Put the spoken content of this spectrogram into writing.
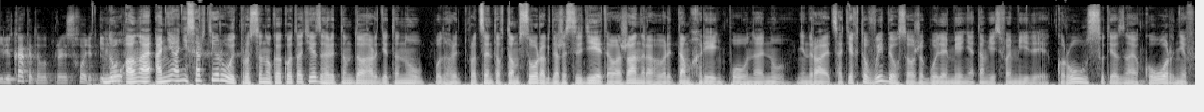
или как это вот происходит? Или ну, он... Они, они сортируют, просто, ну, как вот отец говорит, там, да, где-то, ну, вот, говорит, процентов там 40, даже среди этого жанра, говорит, там хрень полная, ну, не нравится. А те, кто выбился уже более-менее, там есть фамилии Круз, вот я знаю, Корнев,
